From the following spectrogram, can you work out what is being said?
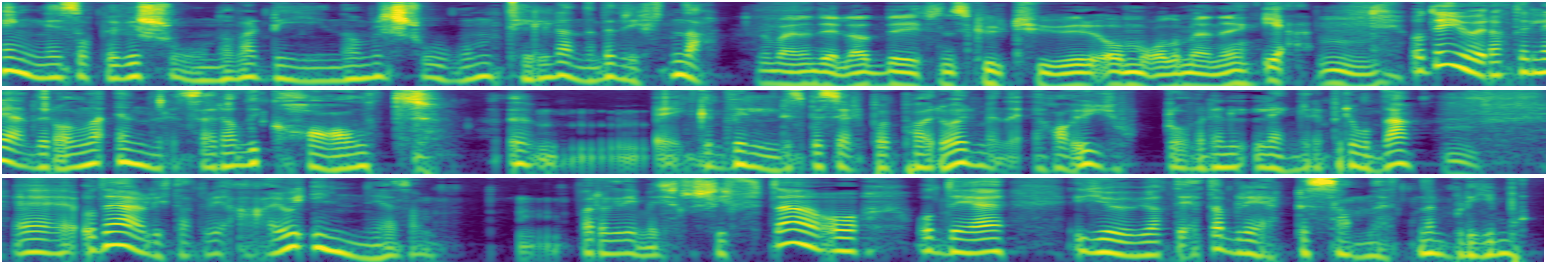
henges opp i visjonen og verdiene og misjonen til denne bedriften, da. Det må være en del av bedriftens kultur og mål og mening. Ja. Og det gjør at lederrollen har endret seg radikalt. Egentlig veldig spesielt på et par år, men det har jo gjort over en lengre periode. Eh, og det er jo litt at vi er jo inne i en sånn paradigmeskifte, og, og det gjør jo at de etablerte sannhetene blir borte.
